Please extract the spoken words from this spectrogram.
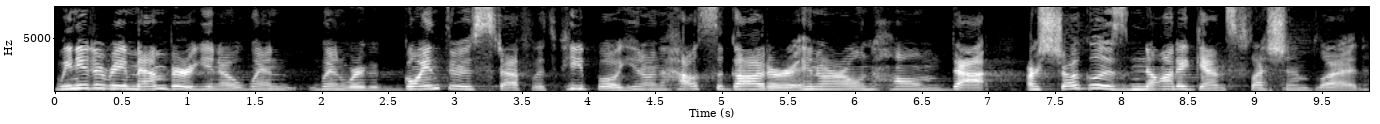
We need to remember, you know, when, when we're going through stuff with people, you know, in the house of God or in our own home, that our struggle is not against flesh and blood,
